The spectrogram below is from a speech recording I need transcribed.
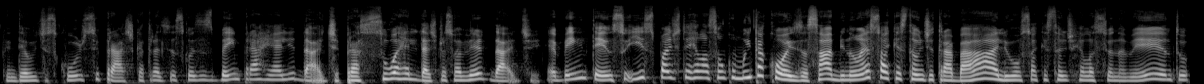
entendeu? Discurso e prática, trazer as coisas bem para a realidade, para a sua realidade, para sua verdade. É bem intenso e isso pode ter relação com muita coisa, sabe? Não é só questão de trabalho ou só questão de relacionamento,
